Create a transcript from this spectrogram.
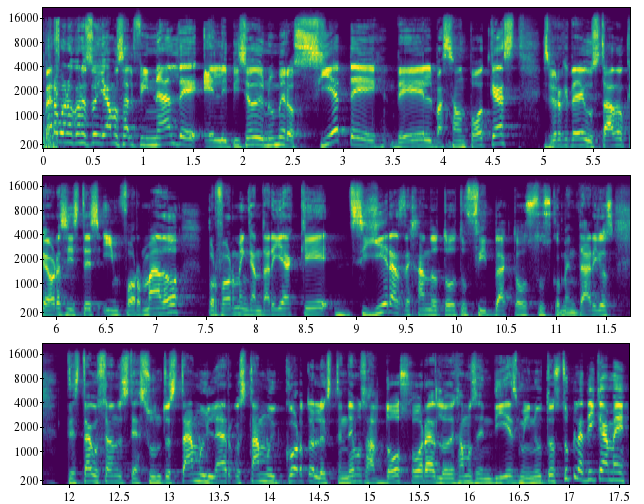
Pero bueno, con eso llegamos al final del episodio número 7 del Basound Podcast. Espero que te haya gustado, que ahora sí estés informado. Por favor, me encantaría que siguieras dejando todo tu feedback, todos tus comentarios. ¿Te está gustando este asunto? Está muy largo, está muy corto, lo extendemos a dos horas, lo dejamos en 10 minutos. Tú platícame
